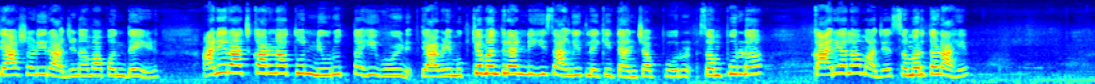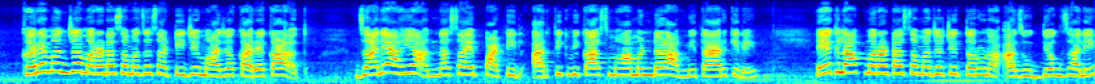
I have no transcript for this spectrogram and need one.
त्या क्षणी राजीनामा पण देईन आणि राजकारणातून निवृत्तही होईन. त्यावेळी मुख्यमंत्र्यांनीही सांगितले की त्यांच्या पूर्ण संपूर्ण कार्याला माझे समर्थन आहे. खरे म्हणजे मराठा समाजासाठी जे माझ्या कार्यकाळात झाले आहे अण्णासाहेब पाटील आर्थिक विकास महामंडळ आम्ही तयार केले. एक लाख मराठा समाजाचे तरुण आज उद्योग झाले.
